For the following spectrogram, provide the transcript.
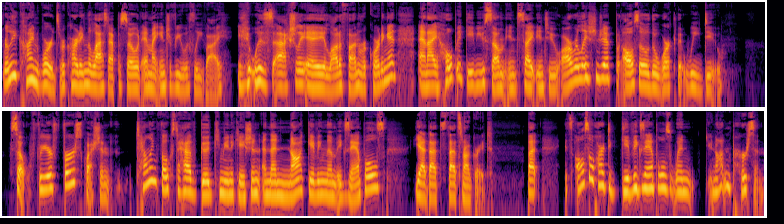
really kind words regarding the last episode and my interview with Levi. It was actually a lot of fun recording it, and I hope it gave you some insight into our relationship, but also the work that we do. So, for your first question, telling folks to have good communication and then not giving them examples, yeah, that's that's not great. But it's also hard to give examples when you're not in person.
